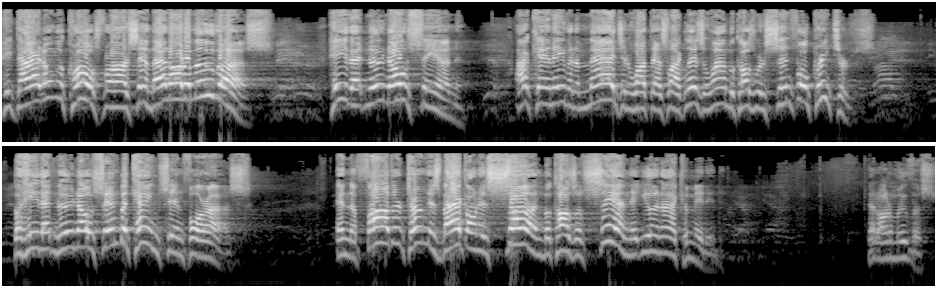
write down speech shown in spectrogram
he died on the cross for our sin. That ought to move us. He that knew no sin. I can't even imagine what that's like. Listen, why? Because we're sinful creatures. But He that knew no sin became sin for us. And the Father turned His back on His Son because of sin that you and I committed. That ought to move us.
